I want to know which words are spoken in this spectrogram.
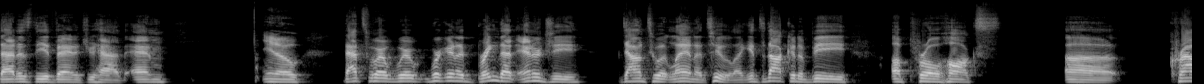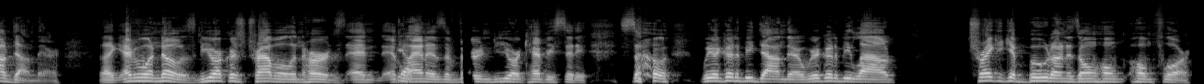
That is the advantage you have. And you know, that's where we're we're gonna bring that energy down to Atlanta too. Like it's not gonna be a pro Hawks uh crowd down there. Like everyone knows, New Yorkers travel in herds, and Atlanta yep. is a very New York heavy city. So we are going to be down there. We're going to be loud. Trae could get booed on his own home home floor,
